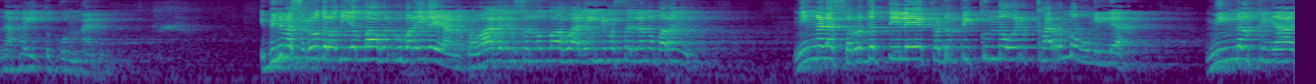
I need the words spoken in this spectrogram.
نهيتكم عنه ഇബ്നു മസ്ഊദ് റളിയല്ലാഹു അൻഹു പറയുകയാണ് പ്രവാചകൻ സല്ലല്ലാഹു അലൈഹി വസല്ലമ പറഞ്ഞു നിങ്ങളെ സ്വർഗത്തിലേക്ക് അടുപ്പിക്കുന്ന ഒരു കർമ്മവുമില്ല നിങ്ങൾക്ക് ഞാൻ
